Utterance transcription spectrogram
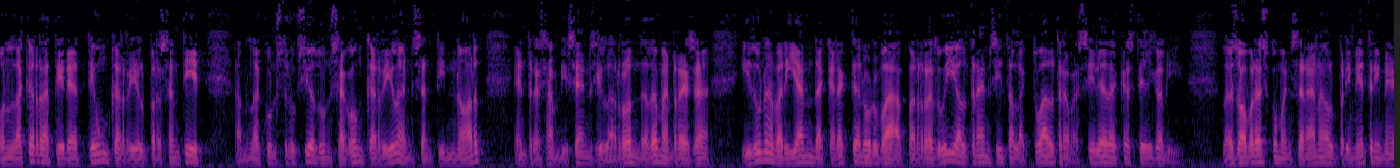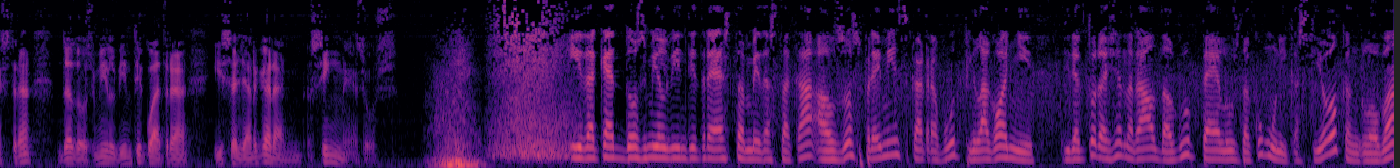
on la carretera té un carril per sentit, amb la construcció d'un segon carril en sentit nord entre Sant Vicenç i la Ronda de Manresa i d'una variant de caràcter urbà per reduir el trànsit a l'actual travessera de Castellgalí. Les obres començaran el primer trimestre de 2024 i s'allargaran cinc mesos. I d'aquest 2023 també destacar els dos premis que ha rebut Pilar Gonyi, directora general del grup Pelos de Comunicació, que engloba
